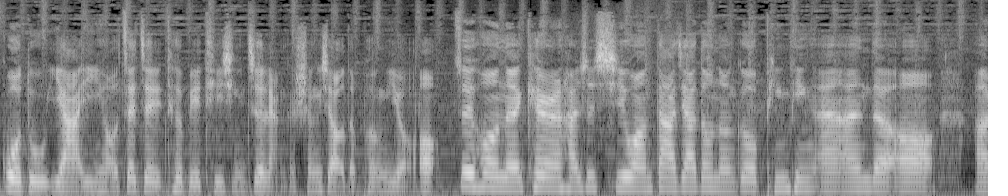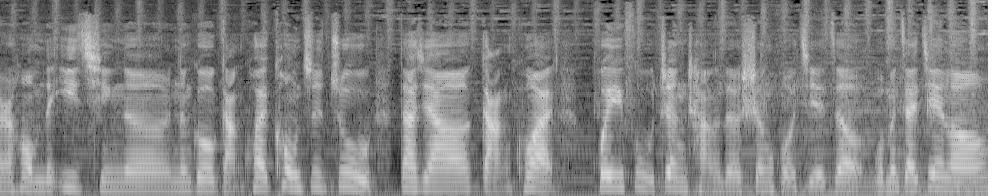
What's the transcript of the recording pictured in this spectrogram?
过度压抑哦。在这里特别提醒这两个生肖的朋友哦。最后呢，Karen 还是希望大家都能够平平安安的哦啊，然后我们的疫情呢能够赶快控制住，大家赶快恢复正常的生活节奏。我们再见喽。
